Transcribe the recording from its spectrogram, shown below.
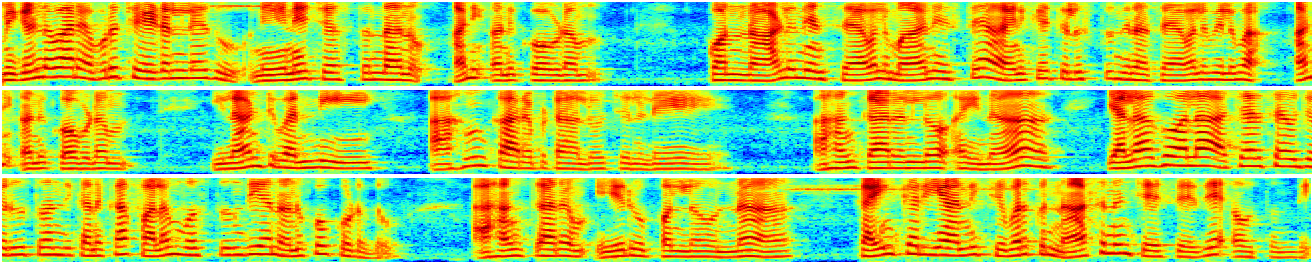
మిగిలిన వారు ఎవరు చేయడం లేదు నేనే చేస్తున్నాను అని అనుకోవడం. కొన్నాళ్ళు నేను సేవలు మానేస్తే ఆయనకే తెలుస్తుంది నా సేవల విలువ అని అనుకోవడం. ఇలాంటివన్నీ అహంకారపట ఆలోచనలే అహంకారంలో అయినా ఎలాగో అలా ఆచార సేవ జరుగుతోంది కనుక ఫలం వస్తుంది అని అనుకోకూడదు. అహంకారం ఏ రూపంలో ఉన్నా కైంకర్యాన్ని చివరకు నాశనం చేసేదే అవుతుంది.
